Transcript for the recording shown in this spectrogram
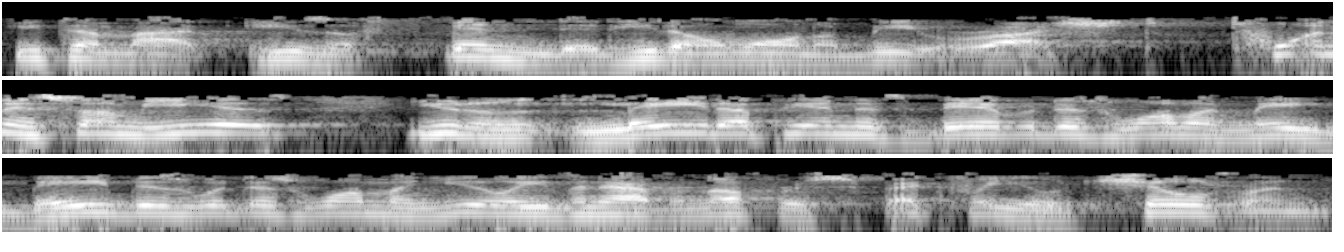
he, he talking about he's offended. He don't want to be rushed. 20 some years, you done laid up here in this bed with this woman, made babies with this woman. You don't even have enough respect for your children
